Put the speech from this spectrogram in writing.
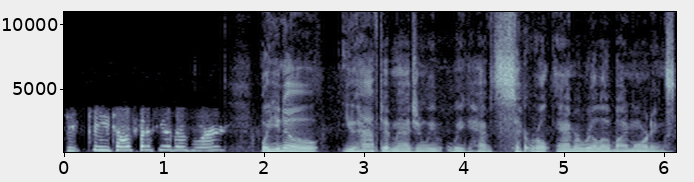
Can you tell us what a few of those were? Well, you know, you have to imagine we, we have several Amarillo by mornings.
